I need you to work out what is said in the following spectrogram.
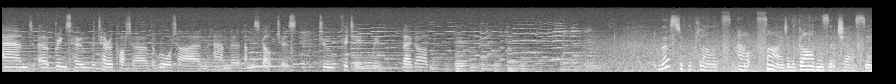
and uh, brings home the terracotta, the wrought iron and the, and the sculptures to fit in with their garden. Most of the plants outside in the gardens at Chelsea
